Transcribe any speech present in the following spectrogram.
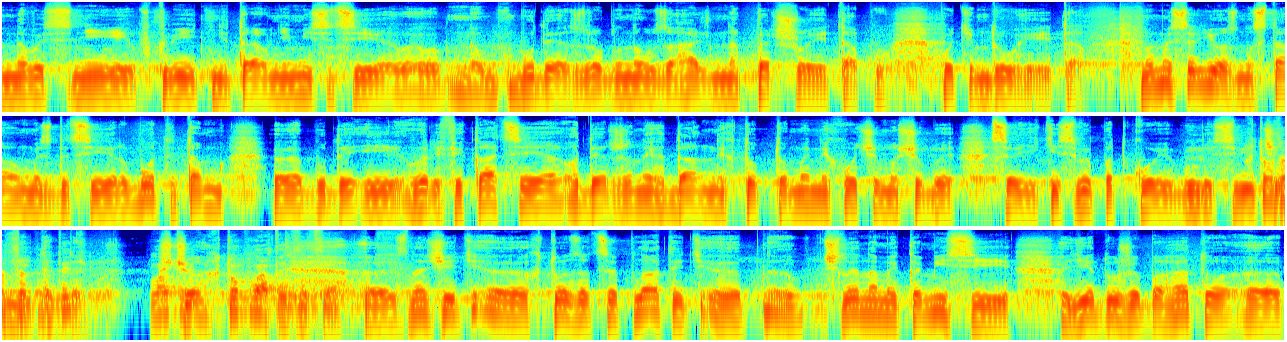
навесні, в квітні, травні місяці е, буде зроблено узагальнення першого етапу, потім другий етап. Ну, ми серйозно ставимось до цієї роботи. Там е, буде і верифікація одержаних даних. Тобто ми не хочемо, щоб це якісь випадкові були свідчення і так далі. Платить? Що? Хто платить за це? Е, Значить, е, хто за це платить? Е, Членами комісії є дуже багато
